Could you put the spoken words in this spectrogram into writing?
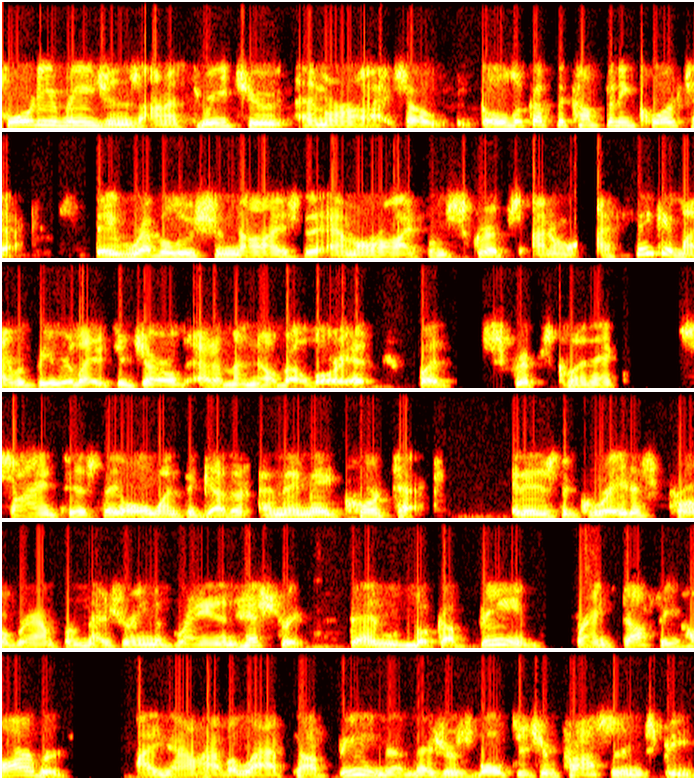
40 regions on a 3 2 MRI. So go look up the company CorTechs. They revolutionized the MRI from Scripps. I don't. I think it might be related to Gerald Edelman, Nobel laureate, but Scripps Clinic scientists they all went together and they made CorTechs. It is the greatest program for measuring the brain in history. Then look up Beam, Frank Duffy, Harvard. I now have a laptop Beam that measures voltage and processing speed.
